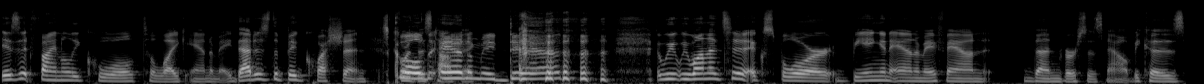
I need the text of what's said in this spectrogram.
is it finally cool to like anime? That is the big question. It's called anime, Dad. we we wanted to explore being an anime fan then versus now because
